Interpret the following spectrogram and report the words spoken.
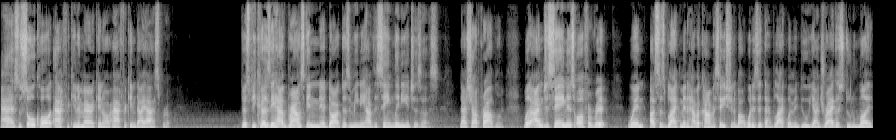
as the so-called African American or African diaspora. Just because they have brown skin and they're dark doesn't mean they have the same lineage as us. That's your problem. But I'm just saying this off a rip. When us as black men have a conversation about what is it that black women do, y'all drag us through the mud.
